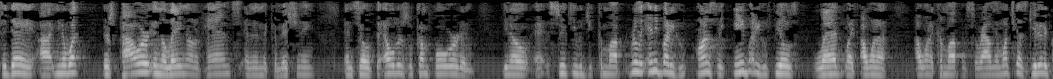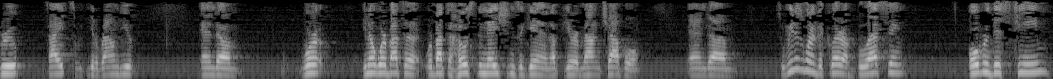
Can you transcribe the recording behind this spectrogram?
today, uh, you know what? There's power in the laying on of hands and in the commissioning. And so if the elders will come forward and, you know, uh, Suki, would you come up? Really, anybody who, honestly, anybody who feels led, like I want to, I want to come up and surround them. Don't you guys get in a group tight so we can get around you? And um, we're, you know, we're about to we're about to host the nations again up here at Mountain Chapel, and um, so we just want to declare a blessing over this team.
